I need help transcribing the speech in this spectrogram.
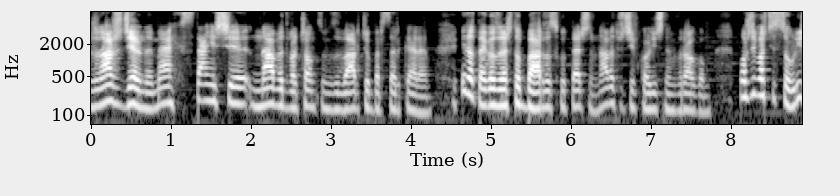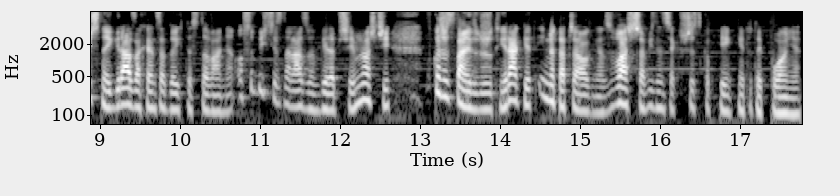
że nasz dzielny mech stanie się nawet walczącym w zwarciu berserkerem. I do tego zresztą bardzo skutecznym, nawet przeciwko licznym wrogom. Możliwości są liczne i gra zachęca do ich testowania. Osobiście znalazłem wiele przyjemności w korzystaniu z wyrzutni rakiet i miotacza ognia, zwłaszcza widząc jak wszystko pięknie tutaj płonie.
